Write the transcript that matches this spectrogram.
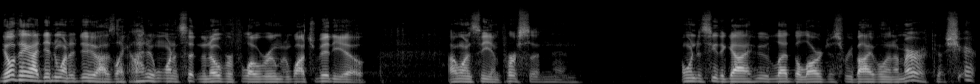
the only thing I didn't want to do, I was like, I didn't want to sit in an overflow room and watch video. I want to see in person. And I wanted to see the guy who led the largest revival in America share.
